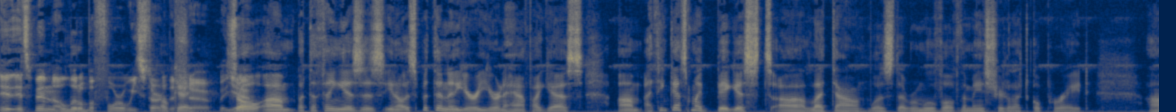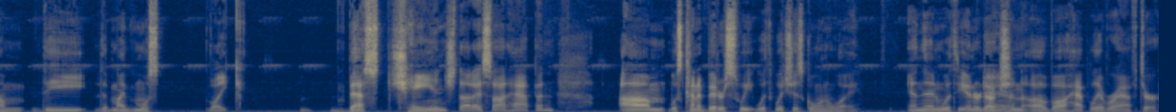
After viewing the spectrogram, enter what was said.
it, it's been a little before we started Okay, the show. But yeah. so um, but the thing is, is you know, it's within a year, a year and a half, I guess. Um, I think that's my biggest uh, letdown was the removal of the Main Street Electrical Parade. Um, the the my most like best change that I saw it happen um, was kind of bittersweet with Wishes going away. And then with the introduction of uh, Happily Ever After,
